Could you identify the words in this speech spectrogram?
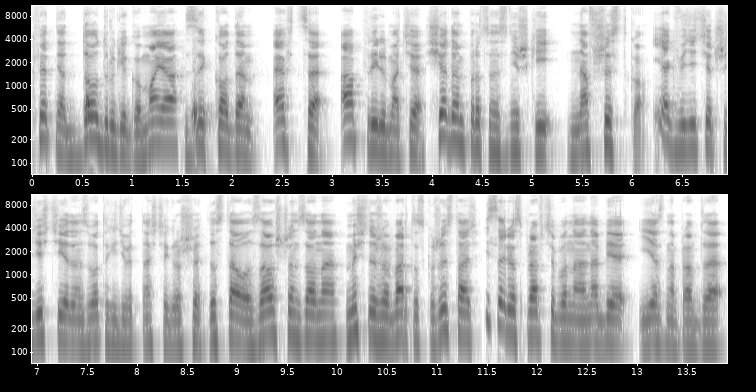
kwietnia do 2 maja z kodem FC April macie 7% zniżki na wszystko. I jak widzicie, 31 zł i 19 groszy zostało zaoszczędzone. Myślę, że warto skorzystać i serio sprawdźcie, bo na Enebie jest naprawdę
